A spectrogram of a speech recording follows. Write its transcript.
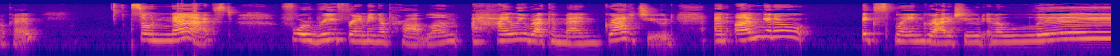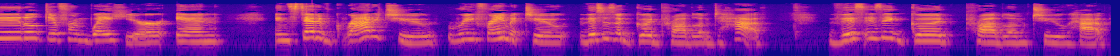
okay? So next, for reframing a problem, I highly recommend gratitude. And I'm going to explain gratitude in a little different way here in instead of gratitude reframe it to this is a good problem to have this is a good problem to have.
